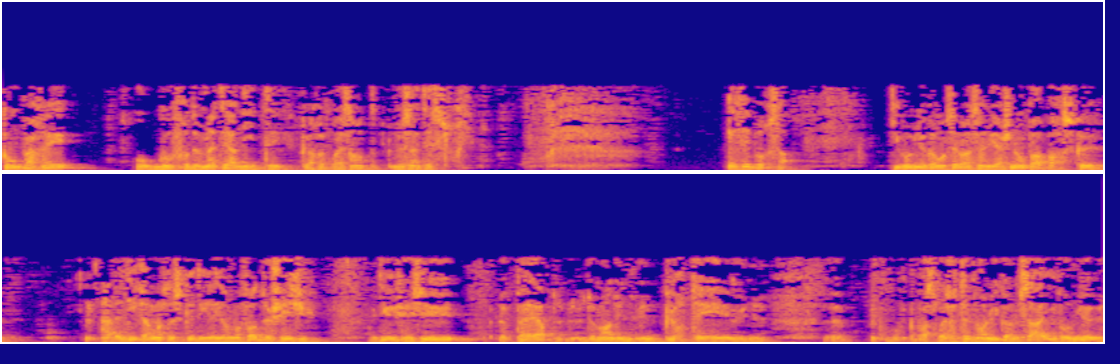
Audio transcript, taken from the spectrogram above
comparées au gouffre de maternité que représente le Saint-Esprit. Et c'est pour ça qu'il vaut mieux commencer par la Sainte Vierge, non pas parce que, à la différence de ce que dit l'enfant de Jésus, il dit Jésus, le Père demande une, pureté, une, on ne peut pas se présenter devant lui comme ça, il vaut mieux,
